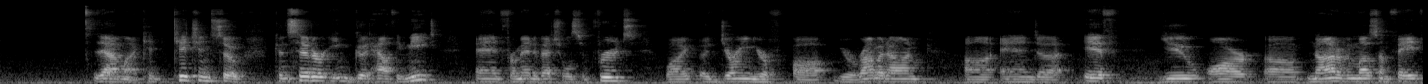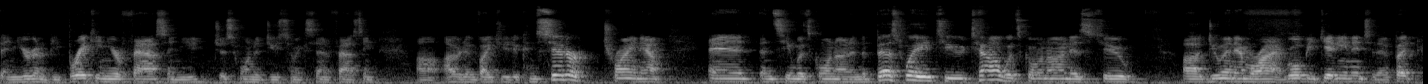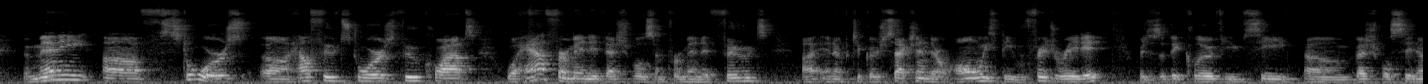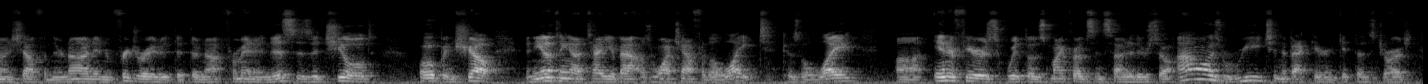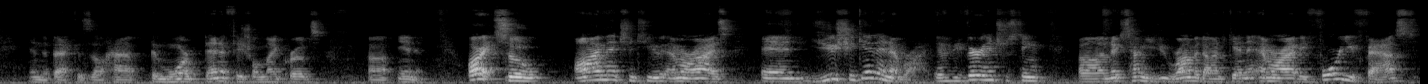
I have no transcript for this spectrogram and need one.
that in my kitchen. So consider eating good healthy meat and fermented vegetables and fruits while, uh, during your, uh, your Ramadan. Uh, and uh, if you are uh, not of a Muslim faith and you're going to be breaking your fast and you just want to do some extended fasting, uh, I would invite you to consider trying out and, and seeing what's going on. And the best way to tell what's going on is to uh, do an MRI. We'll be getting into that. But many uh, stores, uh, health food stores, food co-ops will have fermented vegetables and fermented foods uh, in a particular section. They'll always be refrigerated, which is a big clue if you see um, vegetables sitting on a shelf and they're not in refrigerated, that they're not fermented. And this is a chilled open shelf. And the other thing I'll tell you about is watch out for the light, because the light uh, interferes with those microbes inside of there. So I always reach in the back there and get those jars in the back because they'll have the more beneficial microbes uh, in it. All right, so I mentioned to you MRIs, and you should get an MRI. It would be very interesting uh, next time you do Ramadan to get an MRI before you fast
